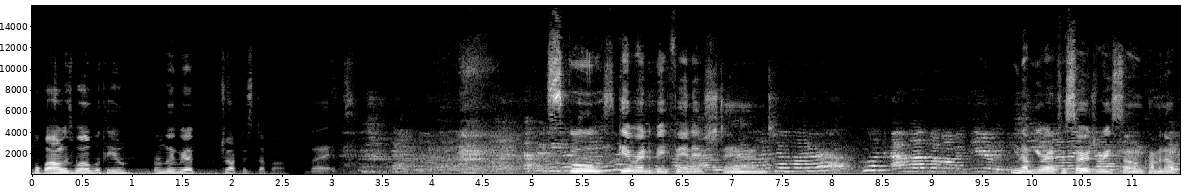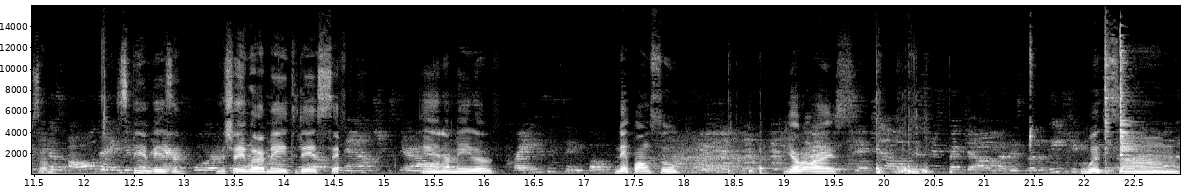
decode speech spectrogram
Hope all is well with you. I'm going to drop this stuff off. But. School's getting ready to be finished. And. You know, I'm getting ready for surgery soon coming up. So. Just being busy. Going to show you what I made. Today is Saturday. And I made a neck bone soup. Yellow rice with some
